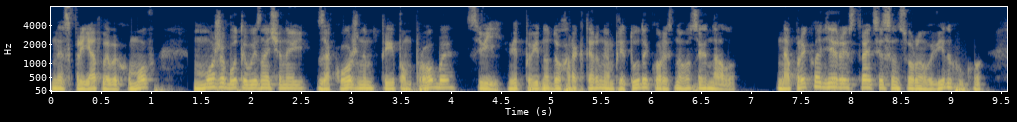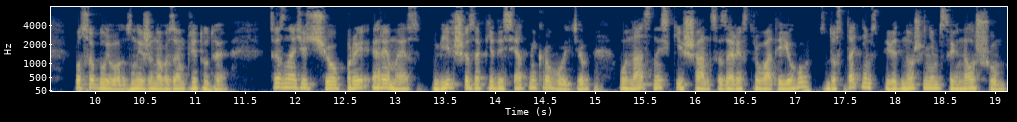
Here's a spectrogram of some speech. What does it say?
несприятливих умов може бути визначений за кожним типом проби свій відповідно до характерної амплітуди корисного сигналу. На прикладі реєстрації сенсорного відгуку, особливо зниженого за амплітудою, це значить, що при РМС більше за 50 мікровольтів у нас низькі шанси зареєструвати його з достатнім співвідношенням сигнал-шум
